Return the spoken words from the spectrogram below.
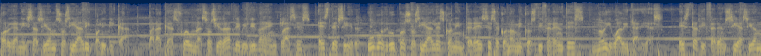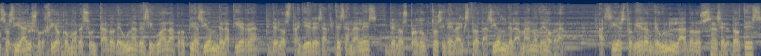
Organización social y política. Paracas fue una sociedad dividida en clases, es decir, hubo grupos sociales con intereses económicos diferentes, no igualitarias. Esta diferenciación social surgió como resultado de una desigual apropiación de la tierra, de los talleres artesanales, de los productos y de la explotación de la mano de obra. Así estuvieron de un lado los sacerdotes,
